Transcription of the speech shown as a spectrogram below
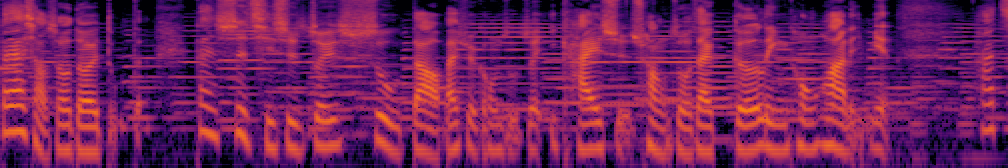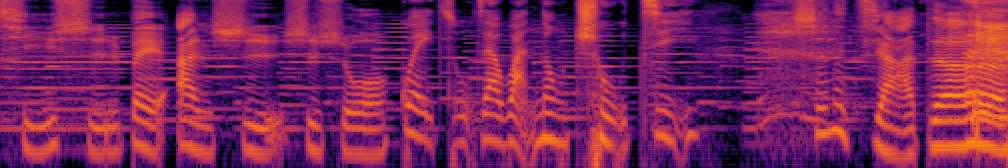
大家小时候都会读的，但是其实追溯到白雪公主最一开始创作在格林童话里面，它其实被暗示是说贵族在玩弄雏妓，真的假的？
